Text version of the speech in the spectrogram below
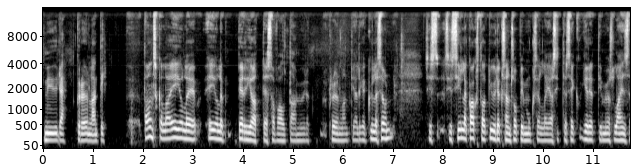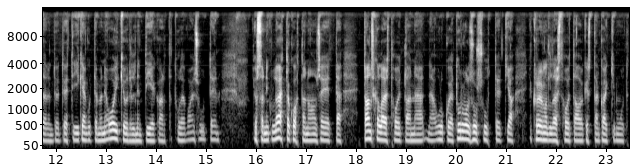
myydä Grönlanti? Tanskalla ei ole, ei ole periaatteessa valtaa myydä Grönlantia. Eli kyllä se on Siis, siis sillä 2009 sopimuksella ja sitten se kirjattiin myös lainsäädäntöön, tehtiin ikään kuin tämmöinen oikeudellinen tiekartta tulevaisuuteen, jossa niin kuin lähtökohtana on se, että tanskalaiset hoitaa nämä, nämä ulko- ja turvallisuussuhteet ja, ja grönlantilaiset hoitaa oikeastaan kaikki muut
